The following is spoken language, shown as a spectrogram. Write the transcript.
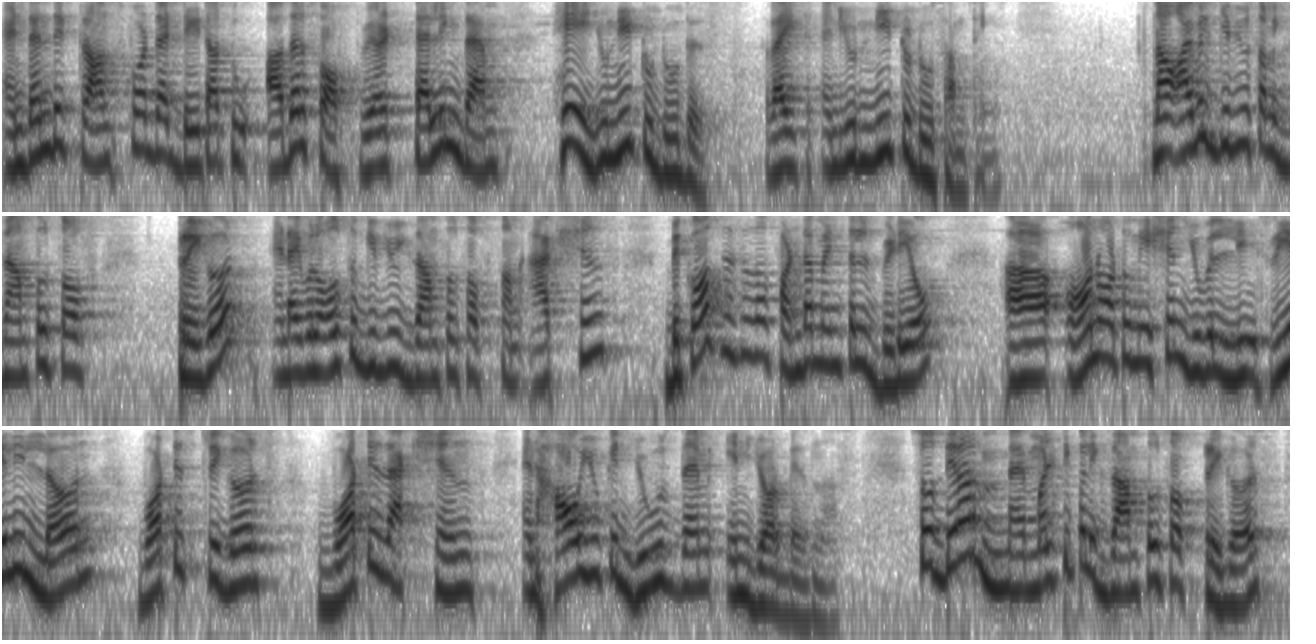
and then they transfer that data to other software telling them, hey, you need to do this, right? And you need to do something. Now, I will give you some examples of triggers and I will also give you examples of some actions because this is a fundamental video uh, on automation you will really learn what is triggers, what is actions and how you can use them in your business. So there are multiple examples of triggers.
